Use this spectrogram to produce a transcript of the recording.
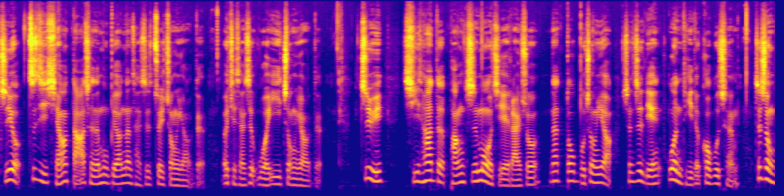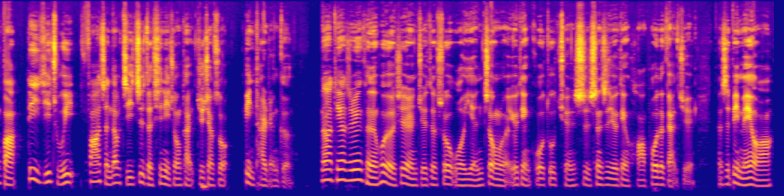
只有自己想要达成的目标，那才是最重要的，而且才是唯一重要的。至于其他的旁枝末节来说，那都不重要，甚至连问题都构不成。这种把利己主义发展到极致的心理状态，就叫做病态人格。那听到这边，可能会有些人觉得说我严重了，有点过度诠释，甚至有点滑坡的感觉。但是并没有啊，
